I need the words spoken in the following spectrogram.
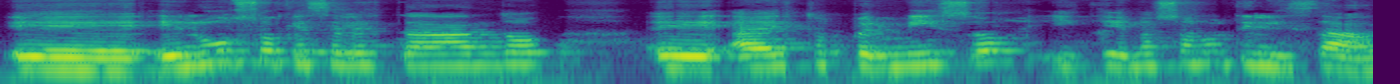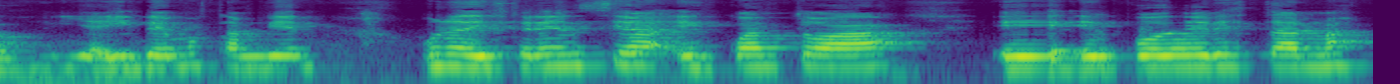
eh, el uso que se le está dando a estos permisos y que no son utilizados. Y ahí vemos también una diferencia en cuanto a el poder estar más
